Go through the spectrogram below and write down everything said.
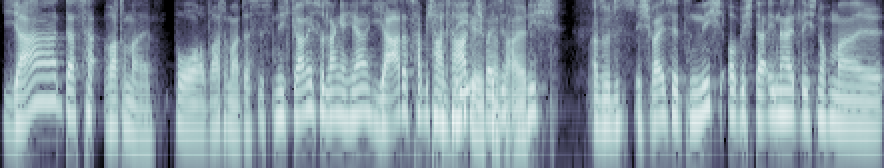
Ja, das hat, warte mal. Boah, warte mal, das ist nicht gar nicht so lange her. Ja, das habe ich Paar gesehen. Tage ich ist weiß das jetzt alt. nicht. Also das, Ich weiß jetzt nicht, ob ich da inhaltlich nochmal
